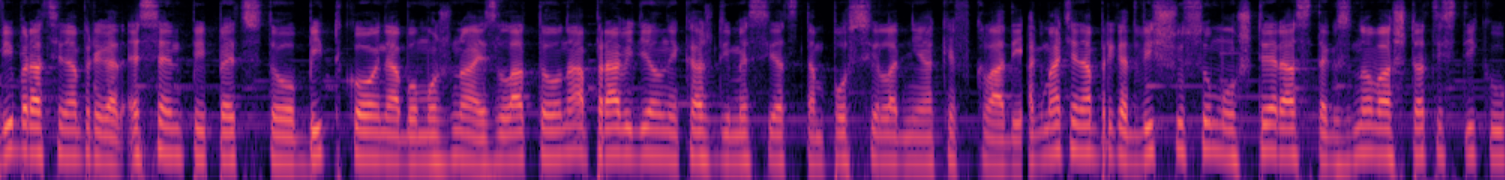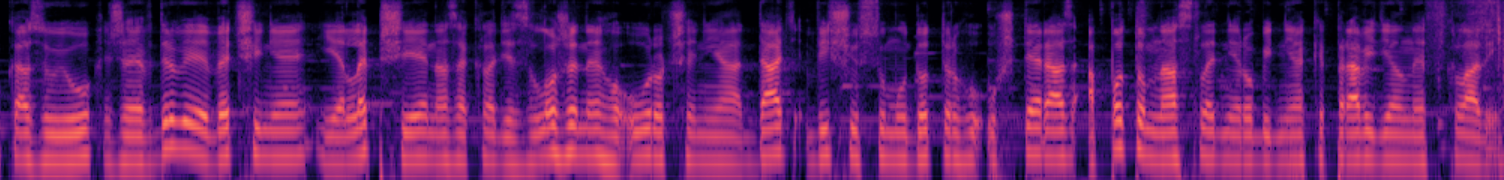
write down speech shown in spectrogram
vybrať si napríklad S&P 500, Bitcoin alebo možno aj zlato no a pravidelne každý mesiac tam posielať nejaké vklady. Ak máte napríklad vyššiu sumu už teraz, tak znova štatistiky ukazujú, že v drvej väčšine je lepšie na základe zloženého úročenia dať vyššiu sumu do trhu už teraz a potom následne robiť nejaké pravidelné vklady.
